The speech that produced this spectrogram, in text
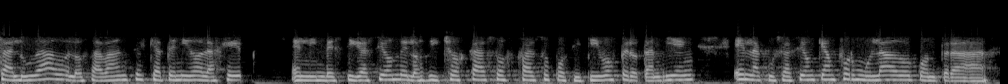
saludado los avances que ha tenido la JEP en la investigación de los dichos casos falsos positivos, pero también en la acusación que han formulado contra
